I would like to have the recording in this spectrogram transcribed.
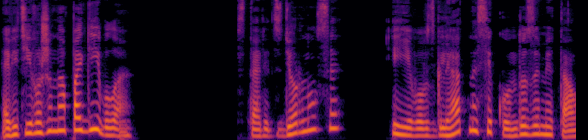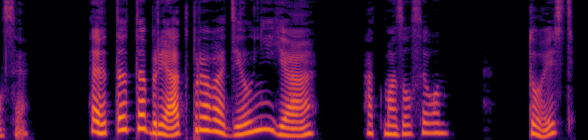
Ведь его жена погибла!» Старец дернулся, и его взгляд на секунду заметался. «Этот обряд проводил не я», — отмазался он. «То есть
